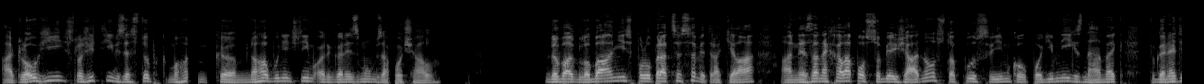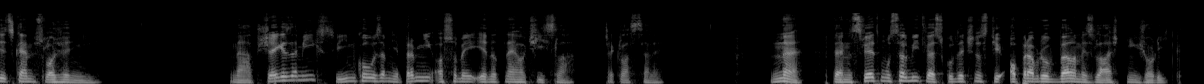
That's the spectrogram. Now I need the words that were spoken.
a dlouhý, složitý vzestup k, k mnohobuněčným organismům započal. Doba globální spolupráce se vytratila a nezanechala po sobě žádnou stopu s výjimkou podivných známek v genetickém složení. Na všech zemích s výjimkou země první osoby jednotného čísla, řekla Sally. Ne, ten svět musel být ve skutečnosti opravdu velmi zvláštní žolík.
